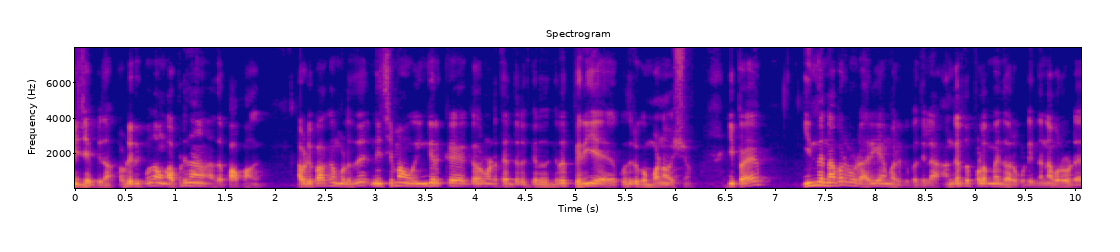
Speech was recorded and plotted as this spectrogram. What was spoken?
பிஜேபி தான். அப்படி இருக்கும்போது அவங்க அப்படி தான் அதை பார்ப்பாங்க. அப்படி பார்க்கும் பொழுது நிச்சயமாக அவங்க இங்கே இருக்க கவர்மெண்ட்டை தேர்ந்தெடுக்கிறதுங்கிறது பெரிய குதிரை கொம்பான விஷயம். இப்போ இந்த நபர்களோட அறியாமை இருக்குது பதிலாக அங்கேருந்து புலம்பெயர்ந்து வரக்கூடிய இந்த நபரோட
